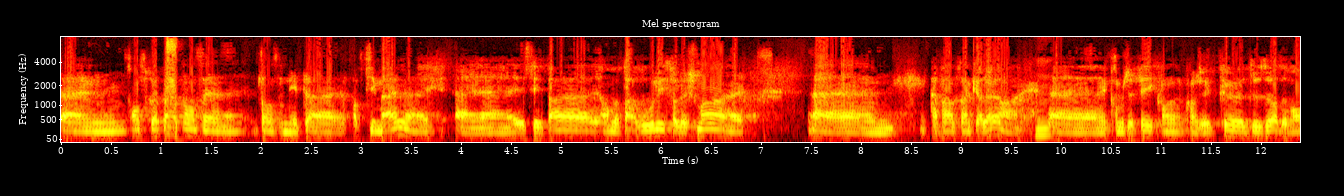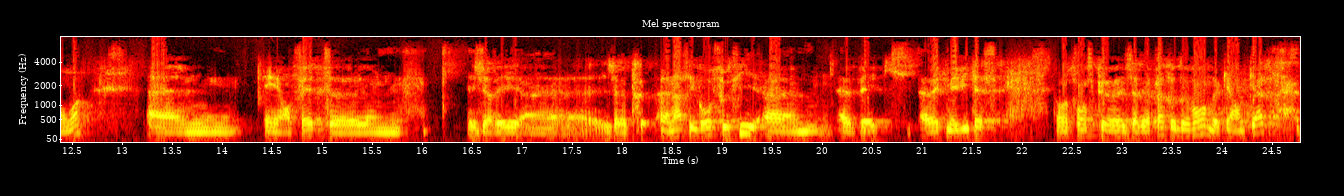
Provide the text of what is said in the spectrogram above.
euh, on se prépare dans un dans un état optimal. Euh, c'est pas, on va pas rouler sur le chemin. Euh, à 25 à l'heure, mm. euh, comme je fais quand, quand j'ai que deux heures devant moi. Euh, et en fait, euh, j'avais euh, un assez gros souci euh, avec avec mes vitesses. Dans le sens que j'avais la place au devant de 44,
